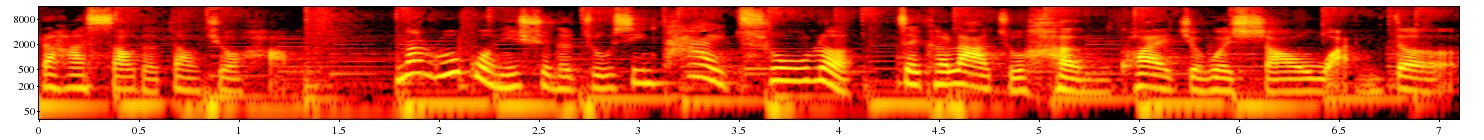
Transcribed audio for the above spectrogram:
让它烧得到就好。那如果你选的烛芯太粗了，这颗蜡烛很快就会烧完的。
